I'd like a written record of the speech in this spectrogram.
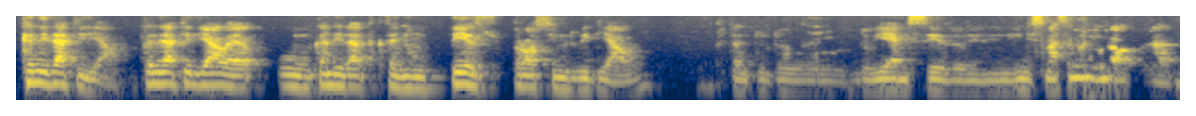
candidato ideal. O candidato ideal é um candidato que tenha um peso próximo do ideal, portanto, do, do IMC, do Índice de Massa Corporal, que já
